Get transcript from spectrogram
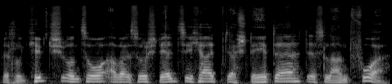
bisschen Kitsch und so, aber so stellt sich halt der Städter das Land vor.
